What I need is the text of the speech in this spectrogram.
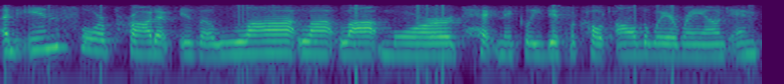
An in-floor product is a lot, lot, lot more technically difficult all the way around and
